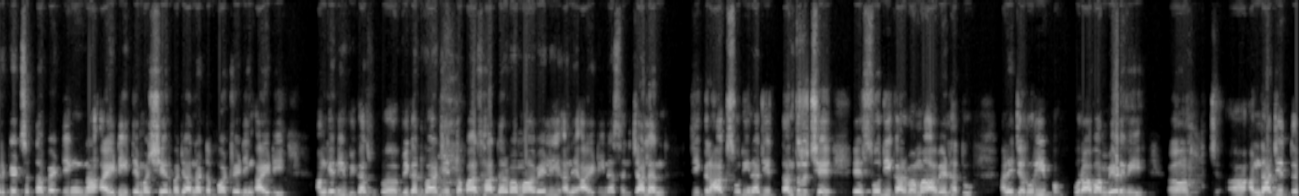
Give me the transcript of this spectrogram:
ક્રિકેટ સત્તા બેટિંગના આઈડી તેમજ શેર બજારના ડબ્બા ટ્રેડિંગ આઈડી અંગેની વિગત વિગતવાર જે તપાસ હાથ ધરવામાં આવેલી અને આઈડીના સંચાલનથી ગ્રાહક સુધીના જે તંત્ર છે, એ શોધી કાઢવામાં આવેલ હતું. અને જરૂરી પુરાવા મેળવી અંદાજિત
